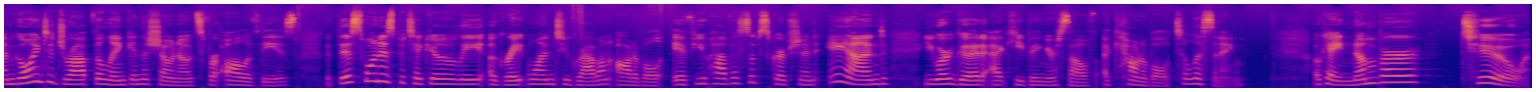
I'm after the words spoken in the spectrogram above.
I'm going to drop the link in the show notes for all of these, but this one is particularly a great one to grab on Audible if you have a subscription and you are good at keeping yourself accountable to listening. Okay, number Two,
